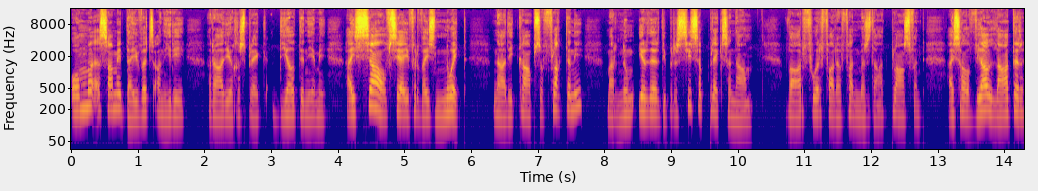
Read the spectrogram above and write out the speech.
om saam met Davids aan hierdie radiogesprek deel te neem nie. Hy self sê hy verwys nooit na die Kaapse vlakte nie, maar noem eerder die presiese plek se naam waar voorvalle van misdaad plaasvind. Hy sal wel later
